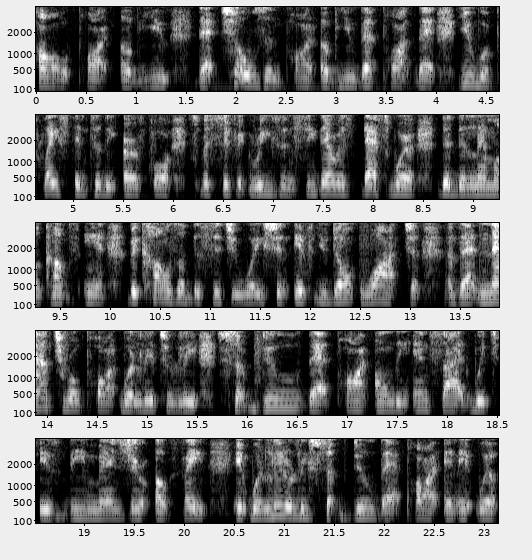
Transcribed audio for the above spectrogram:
called part of you, that chosen part of you, that part that you were placed into the earth for specific reasons. See, there is that's where the dilemma comes in because of the situation. If you don't watch, uh, that natural part will literally subdue that part on the inside, which is the measure of faith. It will literally subdue that part and it will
